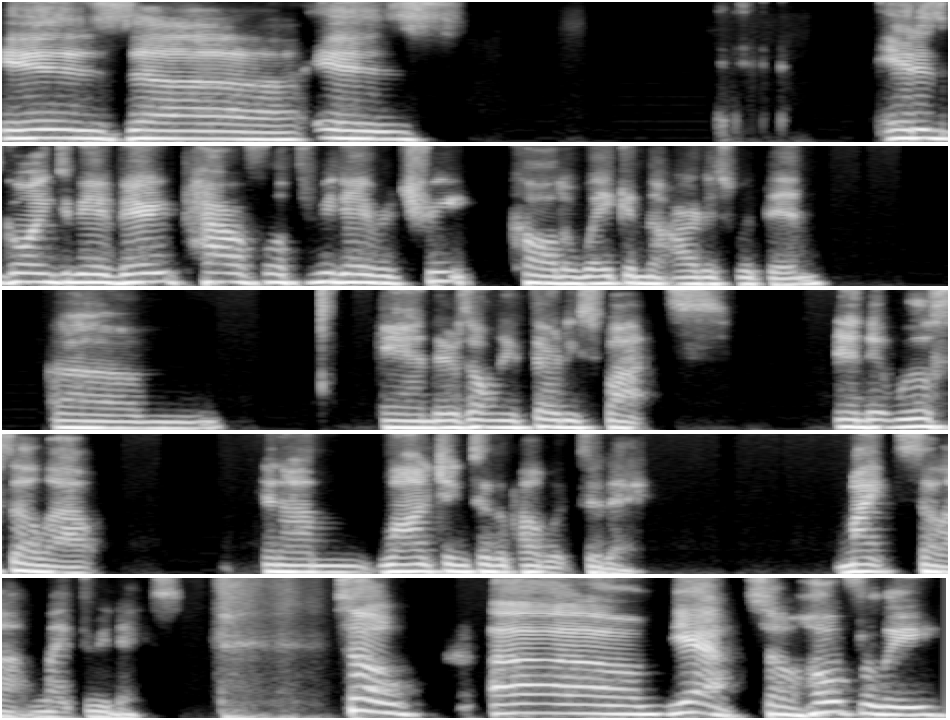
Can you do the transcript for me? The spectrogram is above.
is uh is it is going to be a very powerful three day retreat called Awaken the Artist Within. Um, and there's only 30 spots, and it will sell out. And I'm launching to the public today. Might sell out in like three days. So, um, yeah. So hopefully,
